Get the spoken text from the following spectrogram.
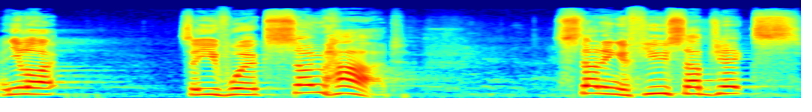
And you're like, So you've worked so hard studying a few subjects,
